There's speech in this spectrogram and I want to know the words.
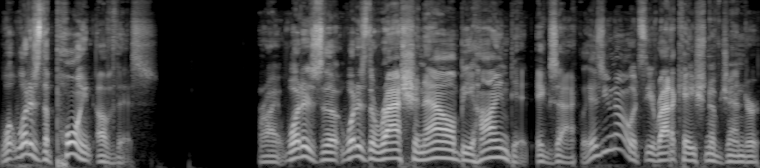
What what is the point of this? Right? What is the what is the rationale behind it exactly? As you know, it's the eradication of gender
